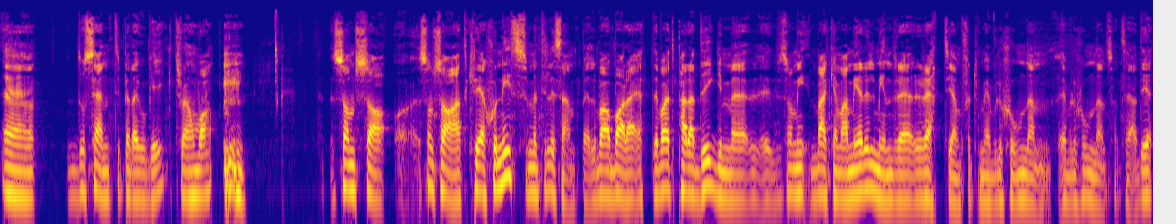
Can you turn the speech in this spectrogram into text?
eh, docent i pedagogik tror jag hon var, som sa, som sa att kreationism till exempel var bara ett, det var ett paradigm eh, som varken var mer eller mindre rätt jämfört med evolutionen. evolutionen så att säga. Det är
